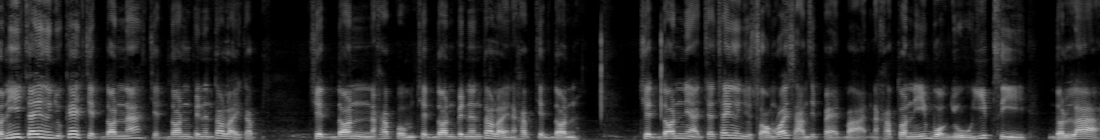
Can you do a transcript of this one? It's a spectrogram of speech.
อนนี้ใช้เงินอยู่แค่เจ็ดดอลนะเจ็ดดอลเป็นเงินเท่าไหร่ครับเจ็ดดอลนะครับผมเจ็ดดอลเป็นเงินเท่าไหร่นะครับเจ็ดดอลเจ็ดดอลเนี่ยจะใช้เงินอยู่สองร้อยสามสิบแปดบาทนะครับ ตอนนี้บวกอยู่ยี่สิบสี่ดอลลาร์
